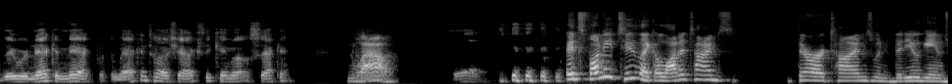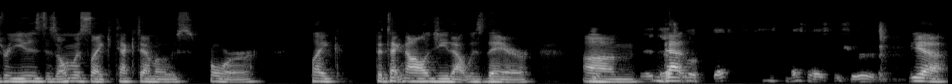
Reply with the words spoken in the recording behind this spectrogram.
they were neck and neck, but the Macintosh actually came out second. Uh, Wow. yeah. It's funny too, like a lot of times there are times when video games were used as almost like tech demos for like the technology that was there. Um, that's that what that's, for sure. yeah.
